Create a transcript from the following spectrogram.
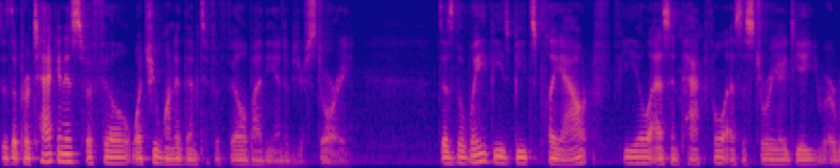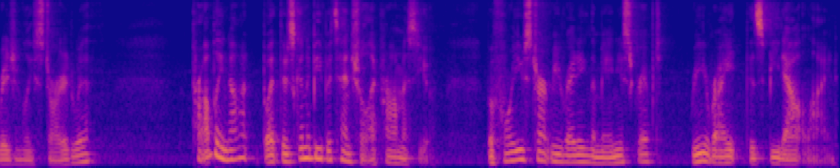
Does the protagonist fulfill what you wanted them to fulfill by the end of your story? Does the way these beats play out feel as impactful as the story idea you originally started with? Probably not, but there's going to be potential, I promise you. Before you start rewriting the manuscript, rewrite this beat outline.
